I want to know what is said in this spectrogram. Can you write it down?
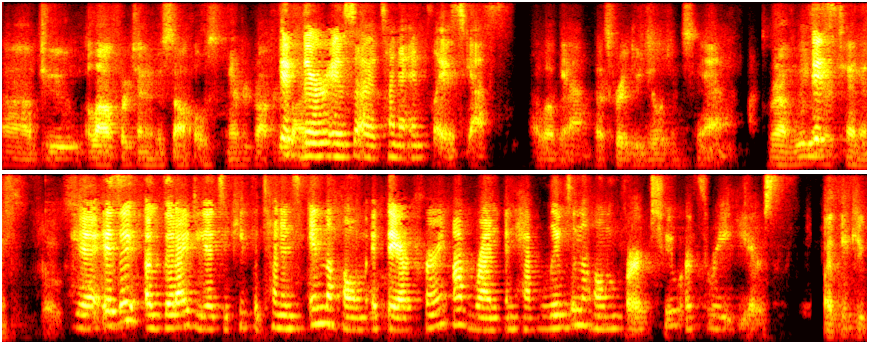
uh, to allow for tenant estoppels in every property? If there is a tenant in place, yes. I love that. Yeah. That's great due diligence. Yeah. Around leaving a Tenant. Yeah. Is it a good idea to keep the tenants in the home if they are current on rent and have lived in the home for two or three years? I think you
